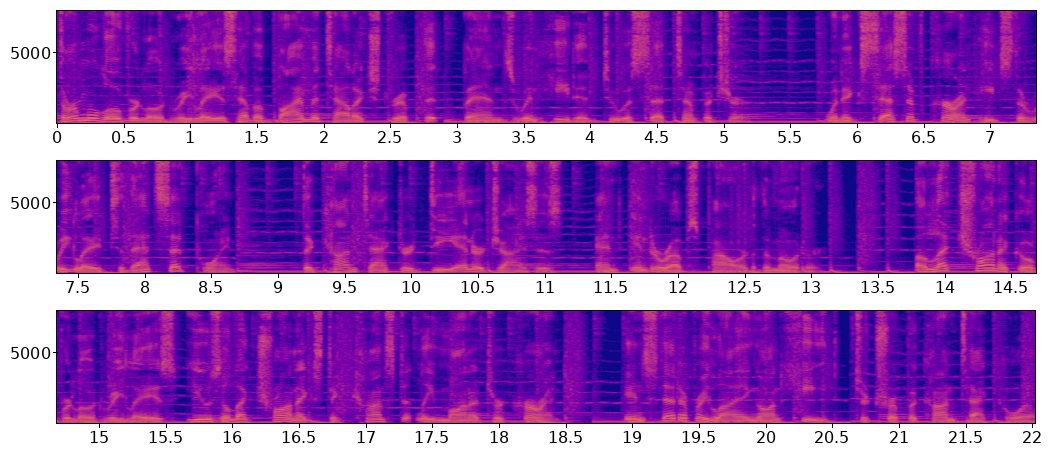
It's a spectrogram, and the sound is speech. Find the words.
Thermal overload relays have a bimetallic strip that bends when heated to a set temperature. When excessive current heats the relay to that set point, the contactor de-energizes and interrupts power to the motor. Electronic overload relays use electronics to constantly monitor current, instead of relying on heat to trip a contact coil.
